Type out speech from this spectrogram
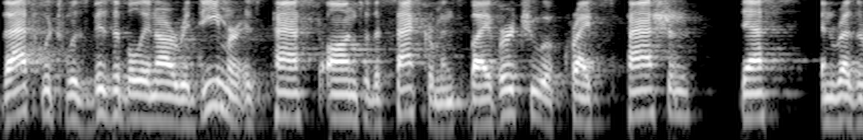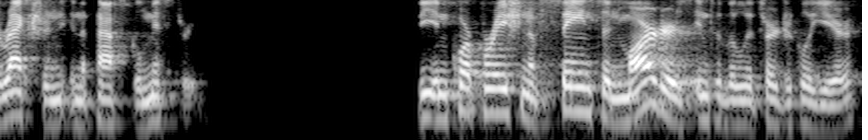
that which was visible in our Redeemer is passed on to the sacraments by virtue of Christ's passion, death, and resurrection in the paschal mystery. The incorporation of saints and martyrs into the liturgical year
